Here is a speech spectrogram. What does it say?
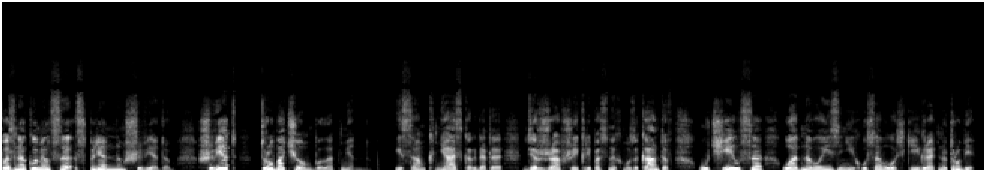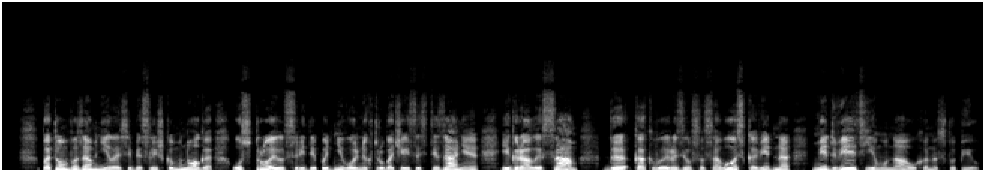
познакомился с пленным шведом. Швед трубачом был отменным. И сам князь, когда-то державший крепостных музыкантов, учился у одного из них, у Савоськи, играть на трубе. Потом возомнил о себе слишком много, устроил среди подневольных трубачей состязания, играл и сам, да, как выразился Савоська, видно, медведь ему на ухо наступил.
